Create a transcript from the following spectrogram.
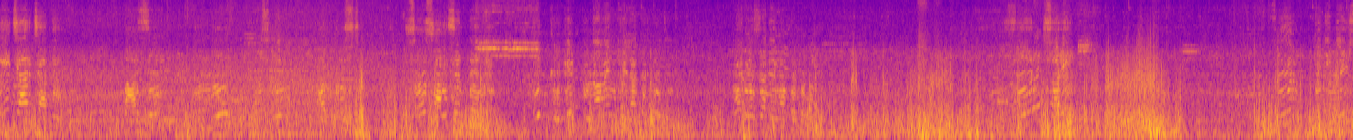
ये चार जाति पारसी हिंदू मुस्लिम और क्रिश्चियन सौ साल से पहले एक क्रिकेट टूर्नामेंट खेला करते थे was the name of the tournament? Four, sorry. Four in English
